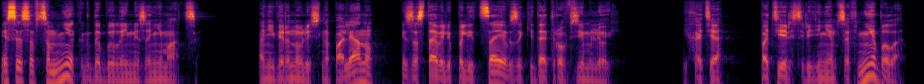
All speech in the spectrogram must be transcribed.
Эсэсовцам некогда было ими заниматься. Они вернулись на поляну и заставили полицаев закидать ров землей. И хотя Потерь среди немцев не было,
